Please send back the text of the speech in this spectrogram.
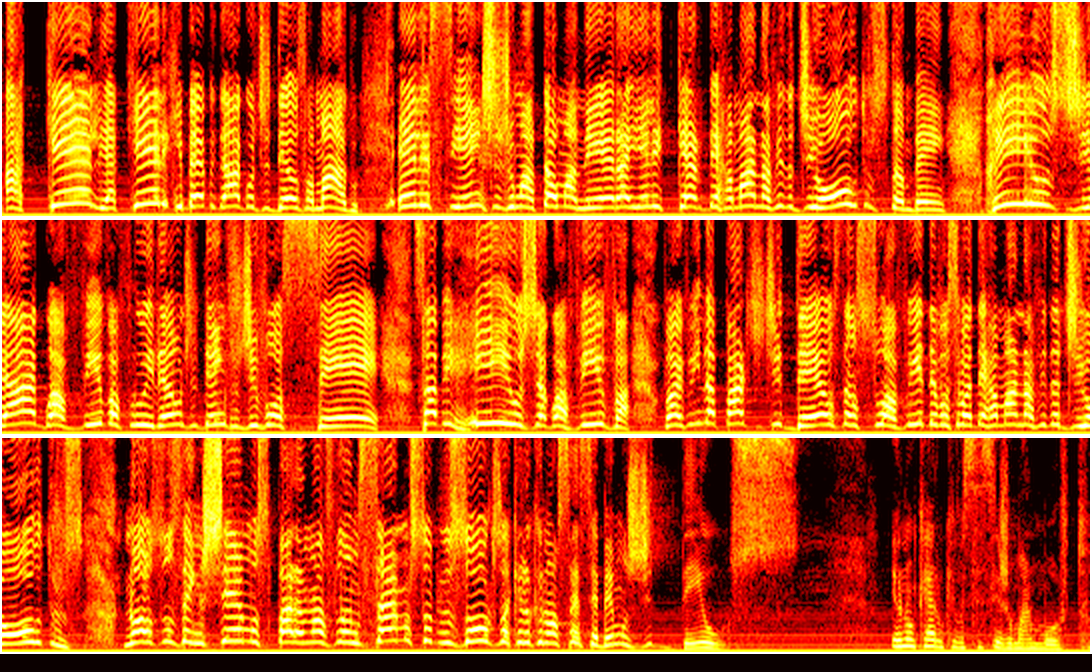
aquele, aquele que bebe da água de Deus, amado, ele se enche de uma tal maneira e ele quer derramar na vida de outros também. Rios de água viva fluirão de dentro de você. Sabe, rios de água viva vai vir da parte de Deus na sua vida e você vai derramar na vida de outros. Nós nos enchemos para nós lançarmos sobre os outros aquilo que nós recebemos de Deus. Eu não quero que você seja um mar morto.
